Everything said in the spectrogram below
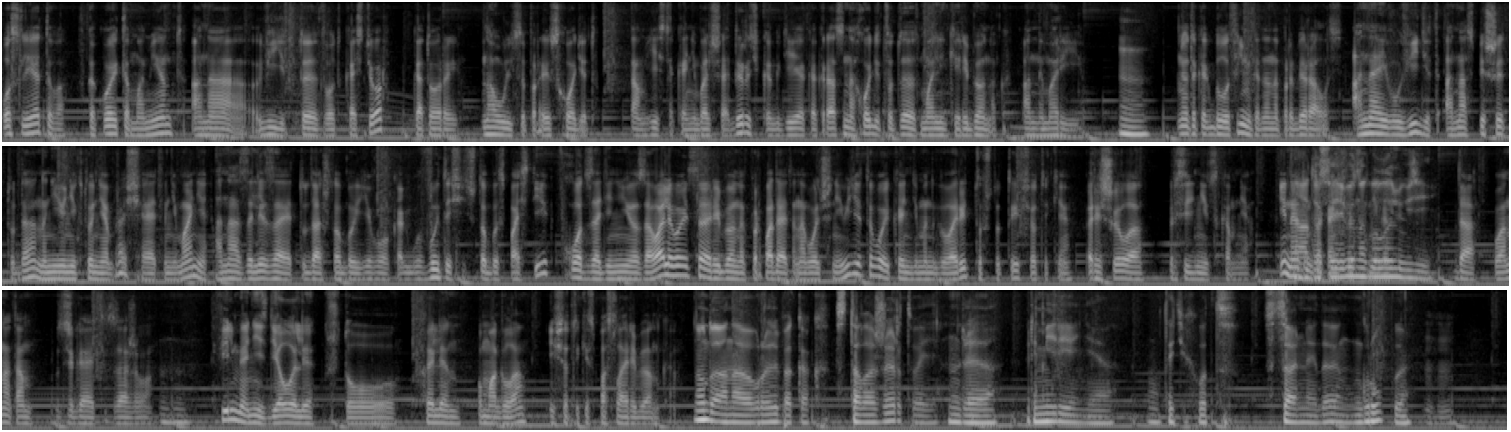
После этого в какой-то момент она видит вот этот вот костер, который на улице происходит. Там есть такая небольшая дырочка, где как раз находится вот этот маленький ребенок Анны Марии. Ну, это как было в фильме, когда она пробиралась. Она его видит, она спешит туда, на нее никто не обращает внимания. Она залезает туда, чтобы его как бы вытащить, чтобы спасти. Вход сзади нее заваливается, ребенок пропадает, она больше не видит его, и Кэндиман говорит то, что ты все-таки решила присоединиться ко мне. И на А, этом то есть ребенок был иллюзией. Да, она там сжигается заживо. Мгм. В фильме они сделали, что Хелен помогла и все-таки спасла ребенка. Ну да, она вроде бы как стала жертвой для примирения вот этих вот социальной, да, группы.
